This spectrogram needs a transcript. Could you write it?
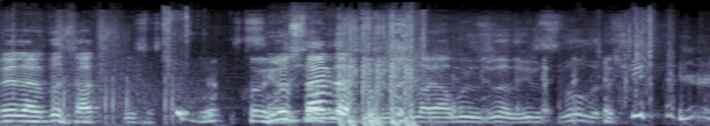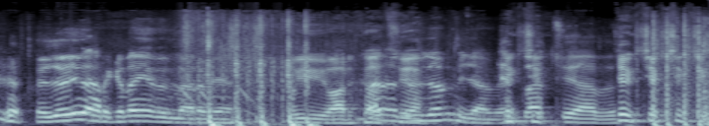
Beyler dikkat. Yunus nerede? Yunus'un ayağımın ucuna değil. Yunus ne olur? Özel yine arkadan yedim mermi ya. Uy arka Ben ödül atıyor. dönmeyeceğim ya. Çık çık. Atıyor abi. Çık çık çık çık.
